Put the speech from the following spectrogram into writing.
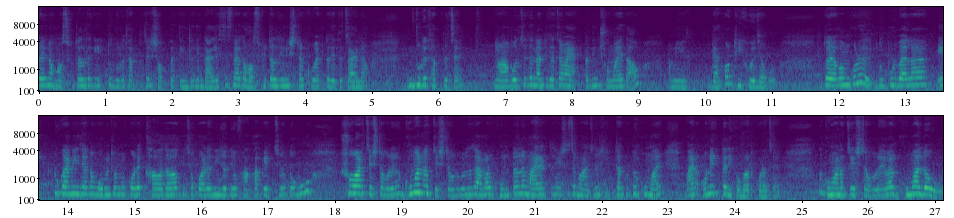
জানি না হসপিটাল থেকে একটু দূরে থাকতে চাই সপ্তাহে তিনটে দিন ডায়ালিসিস না তো হসপিটাল জিনিসটা খুব একটা যেতে চায় না, দূরে থাকতে চায়। মা বলছে যে, না, ঠিক আছে আমার একটা দিন সময় দাও, আমি দেখো, ঠিক হয়ে যাব। তো এরকম করে দুপুরবেলা একটুখানি যেন বমি টমি করে খাওয়া দাওয়া কিছু করেনি, যদিও ফাঁকা পেট ছিল, তবু শোয়ার চেষ্টা করে, ঘুমানোর চেষ্টা করল বলল যে, আমার ঘুমটা হলে মায়ের একটা জিনিস আছে, মা যদি ঠিকঠাকভাবে ঘুমায়, মায়ের অনেকটা রিকভার করে যায়। তো ঘুমানোর চেষ্টা করল। এবার ঘুমালোও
